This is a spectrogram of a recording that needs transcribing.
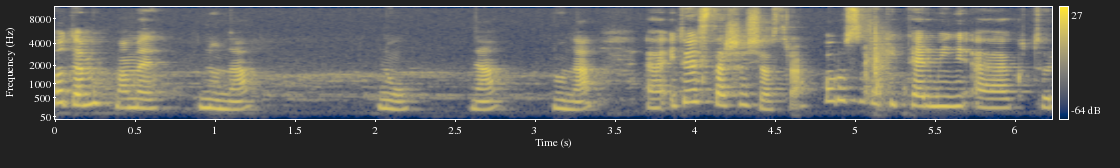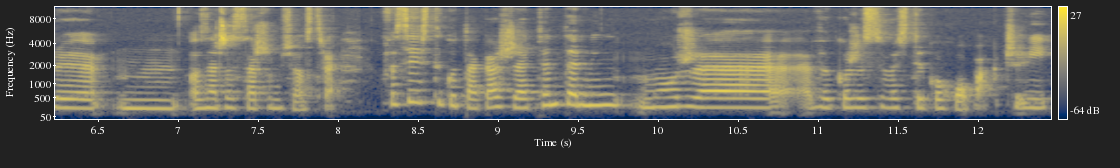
Potem mamy nuna, nu, na, nuna. E, I to jest starsza siostra. Po prostu taki termin, e, który mm, oznacza starszą siostrę. Kwestia jest tylko taka, że ten termin może wykorzystywać tylko chłopak, czyli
